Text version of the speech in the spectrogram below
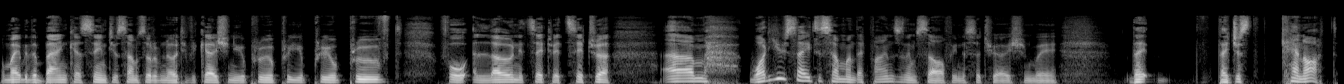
or maybe the bank has sent you some sort of notification you approved, pre, pre approved for a loan, etc., etc. Um, what do you say to someone that finds themselves in a situation where they they just cannot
